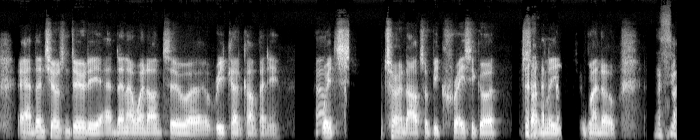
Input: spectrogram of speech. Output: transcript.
and then chosen duty, and then I went on to uh, Recon Company, Oh. which turned out to be crazy good. Suddenly, oh. 2.0.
